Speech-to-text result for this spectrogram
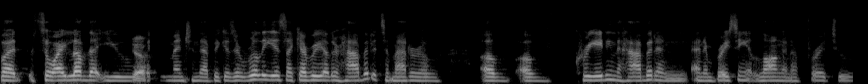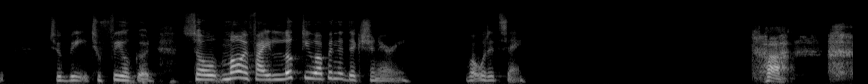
but so i love that you, Yeah. that you mentioned that because it really is like every other habit it's a matter of of of creating the habit and and embracing it long enough for it to to be to feel good so mo if i looked you up in the dictionary what would it say Ha.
